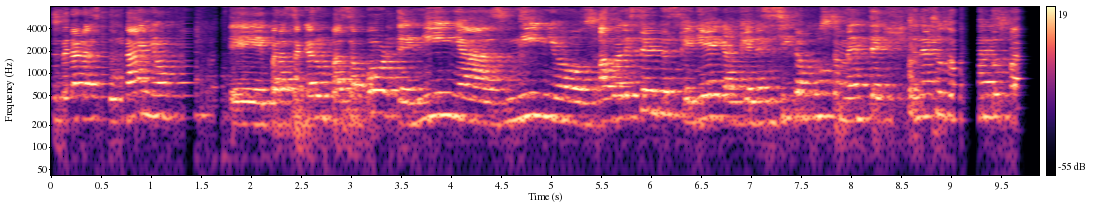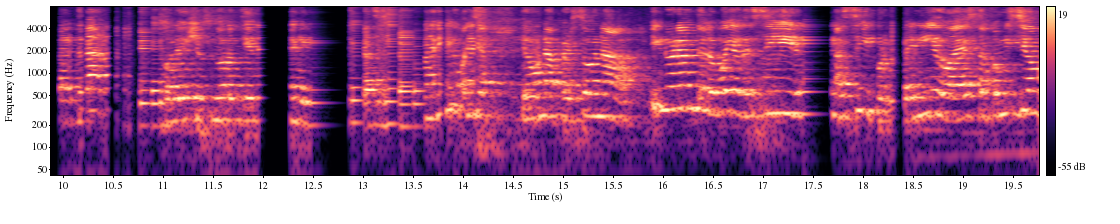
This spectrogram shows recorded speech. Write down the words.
esperar hasta un año eh, para sacar un pasaporte, niñas, niños, adolescentes que llegan, que necesitan justamente tener sus documentos para entrar. Los colegios no lo tienen de una persona ignorante, lo voy a decir así, porque he venido a esta comisión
